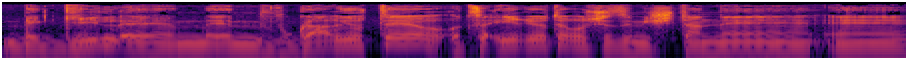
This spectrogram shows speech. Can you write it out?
בגיל אה, מבוגר יותר או צעיר יותר, או שזה משתנה אה,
